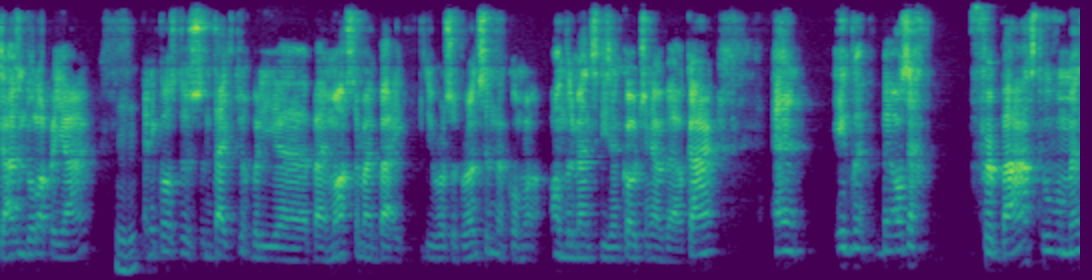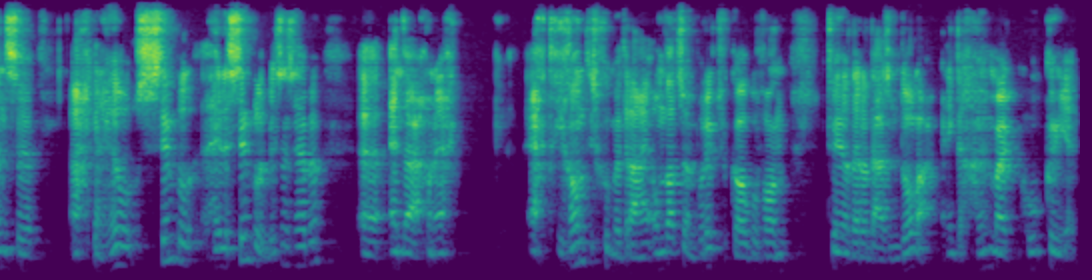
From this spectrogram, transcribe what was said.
1000 dollar per jaar. Mm -hmm. En ik was dus een tijdje terug bij, die, bij Mastermind bij die Russell Brunson. Dan komen andere mensen die zijn coaching hebben bij elkaar. En ik ben, wel echt verbaasd hoeveel mensen eigenlijk een heel simpel, hele simpele business hebben. Uh, en daar gewoon echt, echt gigantisch goed mee draaien. Omdat ze een product verkopen van 20.000, 30.000 dollar. En ik dacht, maar hoe kun je...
